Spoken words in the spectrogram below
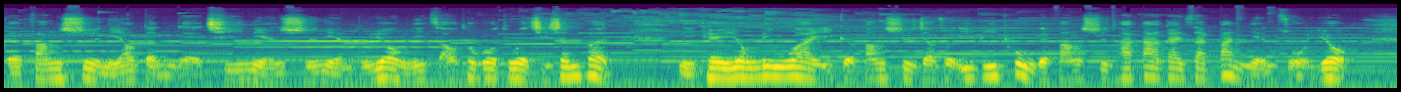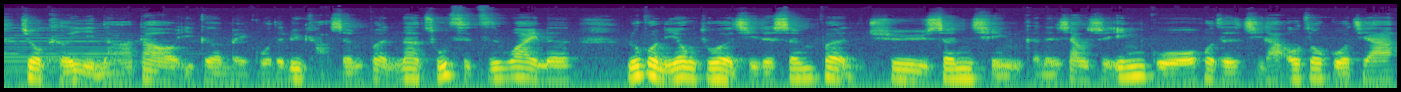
的方式，你要等个七年、十年，不用，你只要透过土耳其身份。你可以用另外一个方式，叫做 EB2 的方式，它大概在半年左右就可以拿到一个美国的绿卡身份。那除此之外呢，如果你用土耳其的身份去申请，可能像是英国或者是其他欧洲国家，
